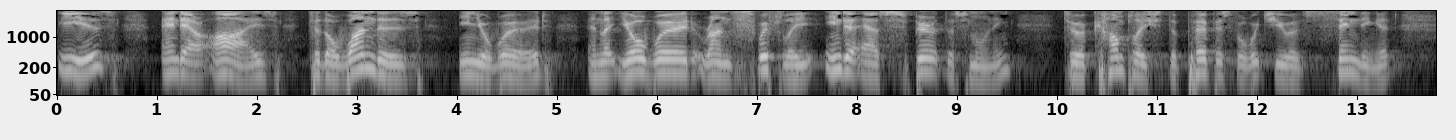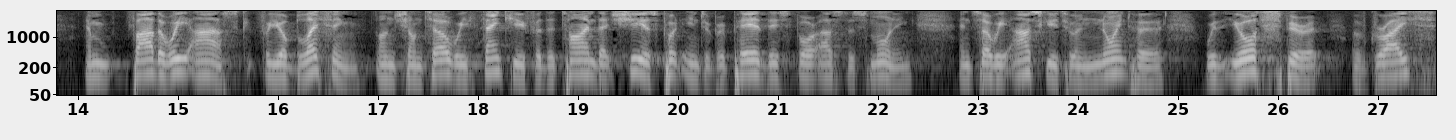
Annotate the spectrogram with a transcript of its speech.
ears and our eyes to the wonders in your word and let your word run swiftly into our spirit this morning to accomplish the purpose for which you are sending it. And Father, we ask for your blessing on Chantelle. We thank you for the time that she has put in to prepare this for us this morning. And so we ask you to anoint her with your spirit of grace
